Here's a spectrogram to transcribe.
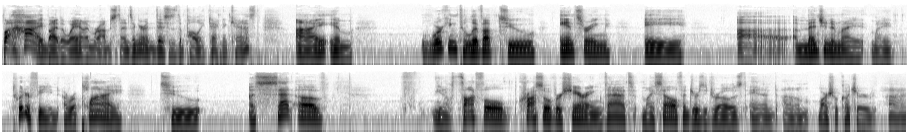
but hi, by the way, I'm Rob Stenzinger, and this is the Polytechnicast. I am working to live up to answering a uh, a mention in my my Twitter feed, a reply to a set of you know thoughtful crossover sharing that myself and Jersey Drozd and um, Marshall Kutcher uh,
